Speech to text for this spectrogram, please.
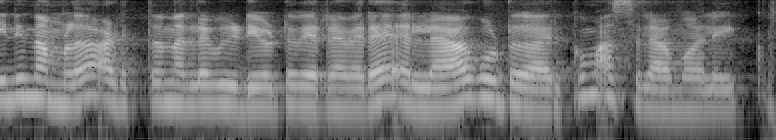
ഇനി നമ്മൾ അടുത്ത നല്ല വീഡിയോ ഇട്ട് വരുന്നവരെ എല്ലാ കൂട്ടുകാർക്കും അസ്സാം വലൈക്കും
